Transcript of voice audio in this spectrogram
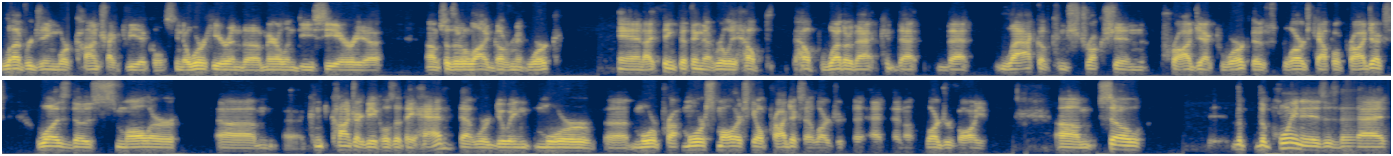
leveraging more contract vehicles. You know, we're here in the Maryland, D.C. area, um, so there's a lot of government work, and I think the thing that really helped helped weather that that that lack of construction project work, those large capital projects, was those smaller um, con- contract vehicles that they had that were doing more uh, more pro- more smaller scale projects at larger at, at a larger volume. Um, so the the point is is that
